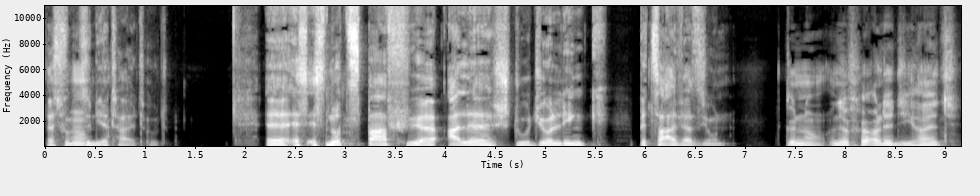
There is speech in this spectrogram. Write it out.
es funktioniert halt gut. Äh, es ist nutzbar für alle Studio Link Bezahlversionen, Genau. Also für alle, die halt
